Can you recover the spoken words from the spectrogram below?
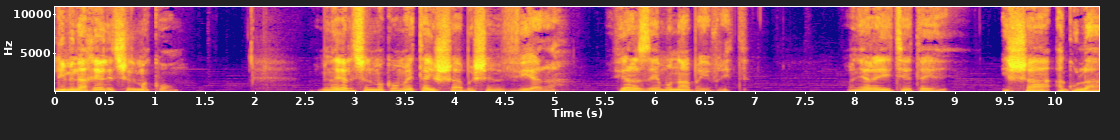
למנהלת של מקום. מנהלת של מקום הייתה אישה בשם ורה. ורה זה אמונה בעברית. ואני ראיתי את האישה עגולה,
